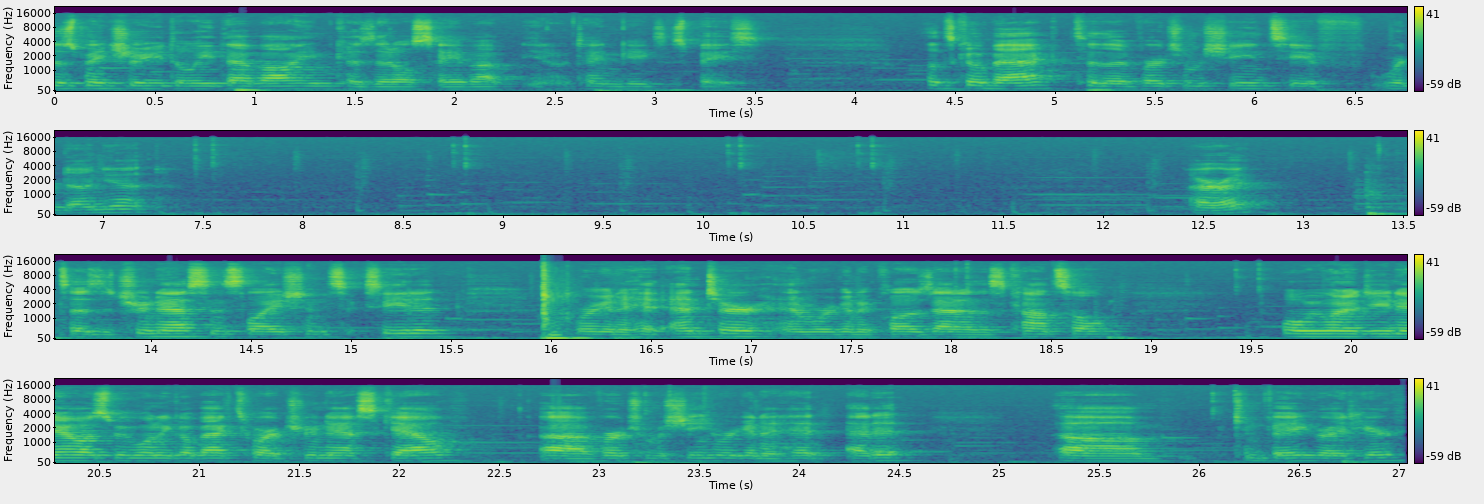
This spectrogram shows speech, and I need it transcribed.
just make sure you delete that volume because it'll save up, you know, 10 gigs of space. let's go back to the virtual machine, see if we're done yet. All right, it says the TrueNAS installation succeeded. We're gonna hit enter and we're gonna close out of this console. What we wanna do now is we wanna go back to our TrueNAS Scale uh, virtual machine. We're gonna hit edit, um, config right here.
